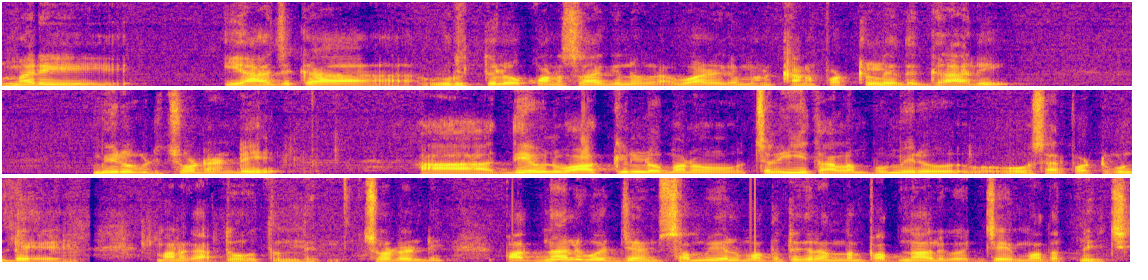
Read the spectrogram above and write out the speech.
మరి యాజక వృత్తిలో కొనసాగిన వాడిగా మనకు కనపట్టలేదు కానీ మీరు ఒకటి చూడండి. ఆ దేవుని వాక్యంలో మనం ఈ తలంపు మీరు ఒకసారి పట్టుకుంటే మనకు అర్థమవుతుంది. చూడండి పద్నాలుగు అధ్యాయం సమూహలు మొదటి గ్రంథం పద్నాలుగు అధ్యాయం మొదటి నుంచి.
